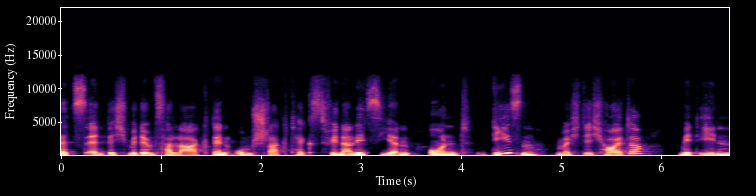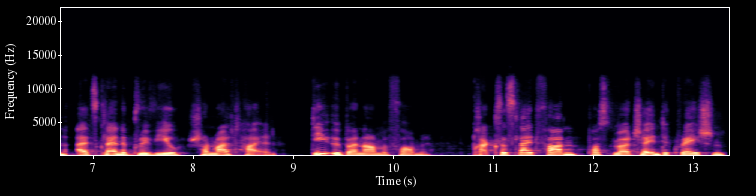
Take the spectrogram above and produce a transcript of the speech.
letztendlich mit dem Verlag den Umschlagtext finalisieren. Und diesen möchte ich heute mit Ihnen als kleine Preview schon mal teilen. Die Übernahmeformel. Praxisleitfaden Post-Merger Integration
